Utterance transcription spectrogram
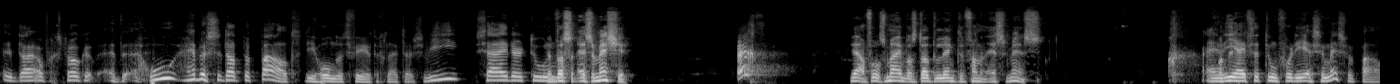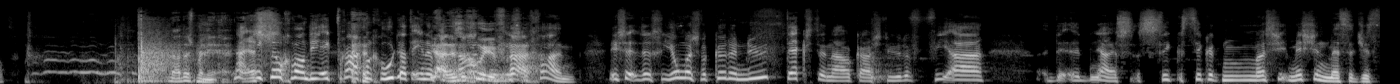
eh, daarover gesproken, eh, hoe hebben ze dat bepaald, die 140 letters? Wie zei er toen... Dat was een sms'je. Echt? Ja, volgens mij was dat de lengte van een sms. En wie heeft het toen voor die sms bepaald? Nou, dat is meneer Nou, S. ik wil gewoon die. Ik vraag me hoe dat in een Ja, dat is een goede vraag. is gegaan. Is het, dus jongens, we kunnen nu teksten naar elkaar sturen via. De, eh, ja, secret mission messages.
